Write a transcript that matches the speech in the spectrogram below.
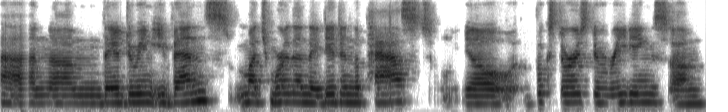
and um, they're doing events much more than they did in the past. you know, bookstores do readings. Um,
